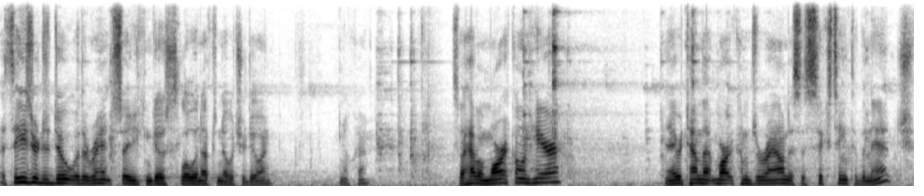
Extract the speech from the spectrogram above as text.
it's easier to do it with a wrench so you can go slow enough to know what you're doing. Okay, so I have a mark on here, and every time that mark comes around, it's a 16th of an inch.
